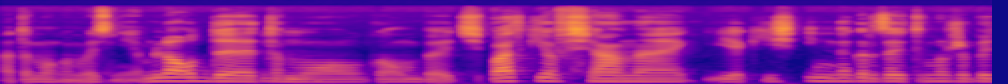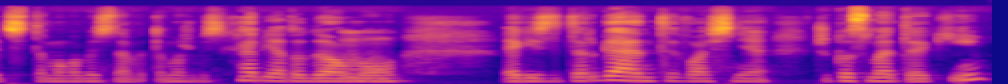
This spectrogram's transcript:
a to mogą być, nie wiem, lody, to mhm. mogą być płatki owsiane, jakieś innego rodzaju, to może być, to mogą być nawet, to może być chemia do domu, mhm jakieś detergenty właśnie, czy kosmetyki.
